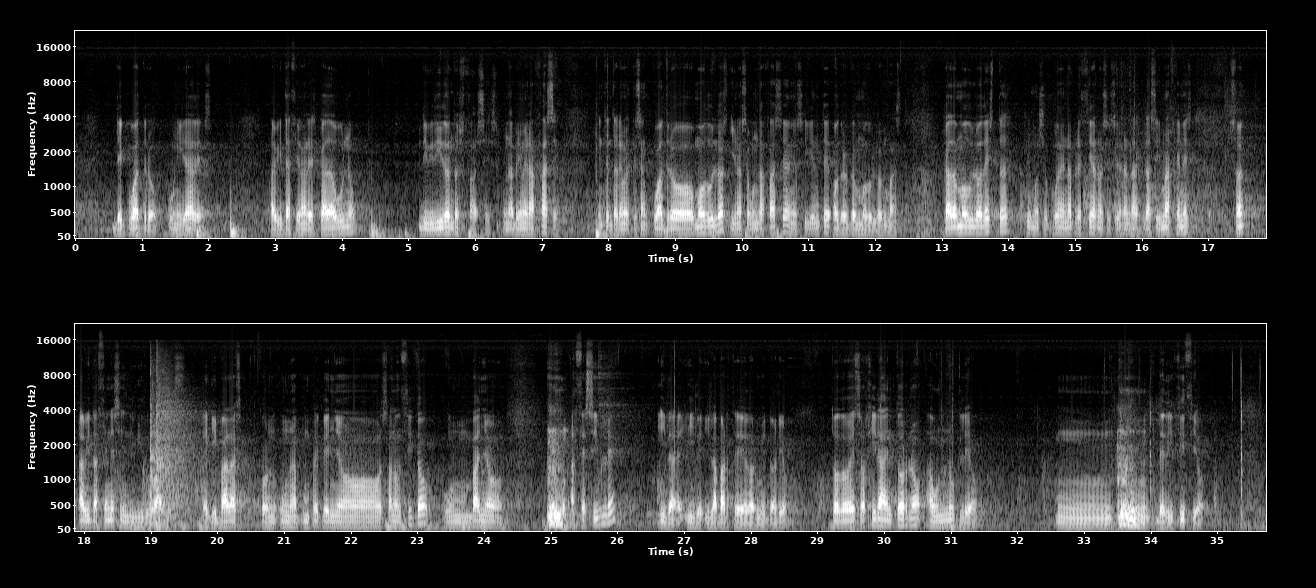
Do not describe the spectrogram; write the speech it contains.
de cuatro unidades habitacionales cada uno, dividido en dos fases. Una primera fase intentaremos que sean cuatro módulos y una segunda fase, en el siguiente, otros dos módulos más. Cada módulo de estos, como se pueden apreciar, no sé si ven las imágenes, son habitaciones individuales, equipadas con un pequeño saloncito, un baño accesible y la, parte de dormitorio. Todo eso gira en torno a un núcleo mm, de edificio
